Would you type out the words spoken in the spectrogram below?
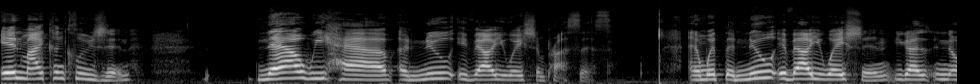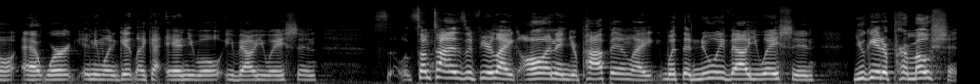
in my conclusion, now we have a new evaluation process. And with the new evaluation, you guys, you know, at work, anyone get like an annual evaluation? Sometimes if you're like on and you're popping, like with the new evaluation, you get a promotion.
